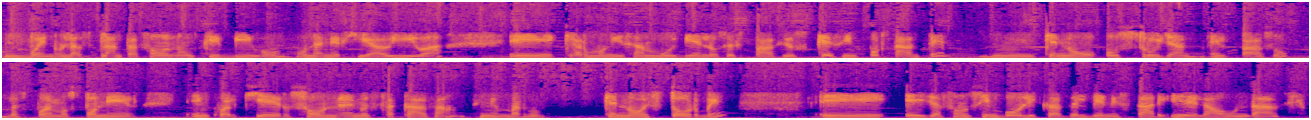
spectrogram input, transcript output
Bueno, las plantas son un kit vivo, una energía viva eh, que armonizan muy bien los espacios, que es importante mm, que no obstruyan el paso. Las podemos poner en cualquier zona de nuestra casa, sin embargo, que no estorben. Eh, ellas son simbólicas del bienestar y de la abundancia.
